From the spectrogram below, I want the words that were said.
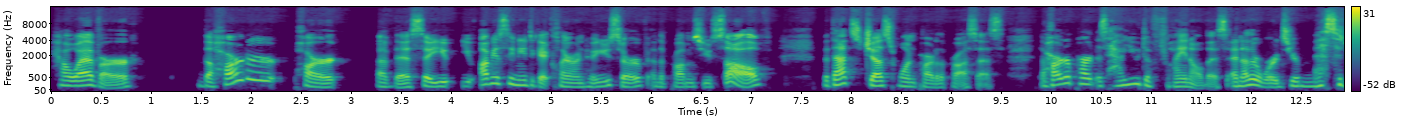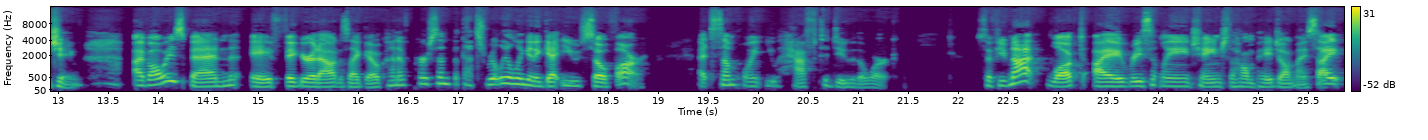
however the harder part of this. So you you obviously need to get clear on who you serve and the problems you solve, but that's just one part of the process. The harder part is how you define all this. In other words, your messaging. I've always been a figure it out as I go kind of person, but that's really only going to get you so far. At some point, you have to do the work. So if you've not looked, I recently changed the homepage on my site.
